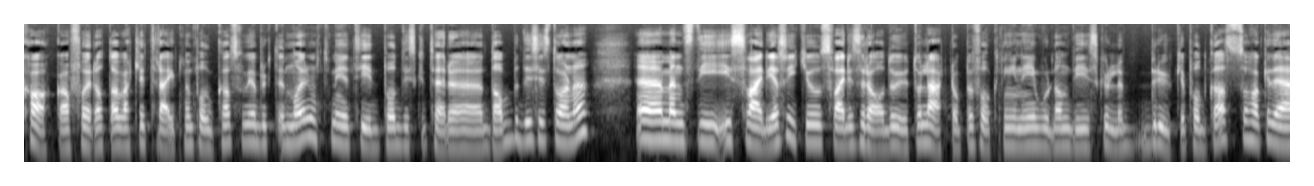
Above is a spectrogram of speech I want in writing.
kaka for at det har vært litt treigt med podkast. For vi har brukt enormt mye tid på å diskutere DAB de siste årene. Eh, mens de i Sverige så gikk jo Sveriges Radio ut og lærte opp befolkningen i hvordan de skulle bruke podkast. Så har ikke det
